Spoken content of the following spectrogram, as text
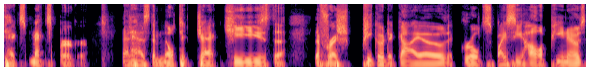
Tex Mex burger that has the melted jack cheese, the, the fresh pico de gallo, the grilled spicy jalapenos.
